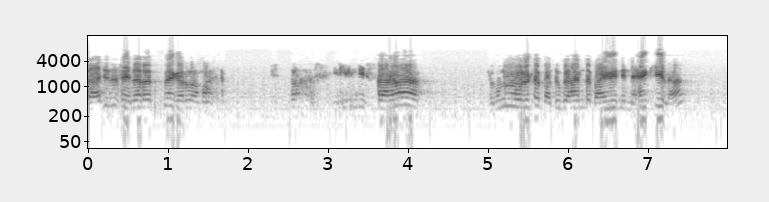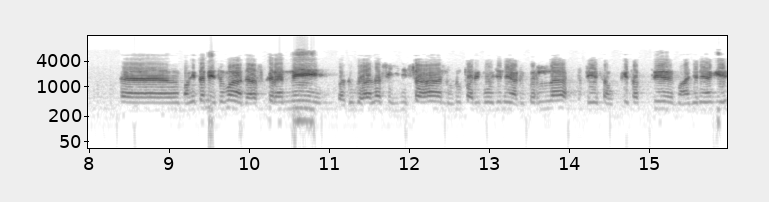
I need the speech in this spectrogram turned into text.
රාජිත සේනාරත්න කරුවා මම නිසා ලුණු වලට බදු ගහන්න බය වෙන්නේ නැහැ කියලා මම හිතන්නේ එතුමා අදහස් කරන්නේ බදු ගහලා සීනිසා ලුණු පරිභෝජනය අඩු කරලා අපේ සෞඛ්‍ය තත්ත්වය මහජනයාගේ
